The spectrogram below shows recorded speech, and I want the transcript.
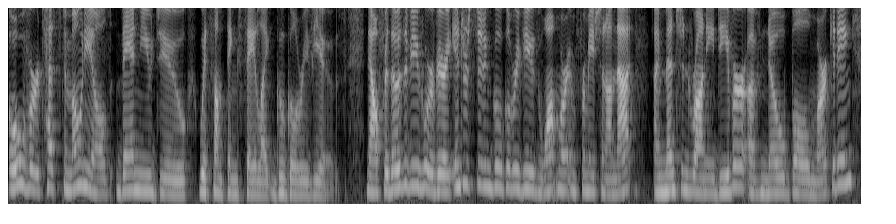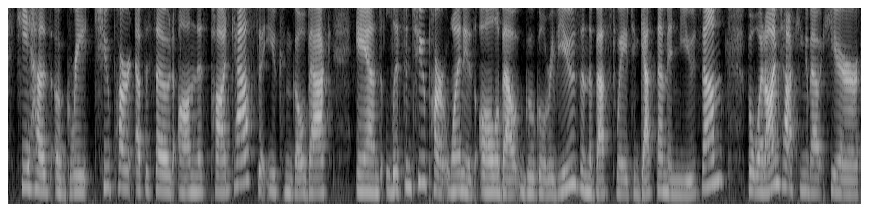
over testimonials than you do with something, say, like Google reviews. Now, for those of you who are very interested in Google reviews, want more information on that, I mentioned Ronnie Deaver of No Bull Marketing. He has a great two part episode on this podcast that you can go back and listen to. Part one is all about Google reviews and the best way to get them and use them. But what I'm talking about here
